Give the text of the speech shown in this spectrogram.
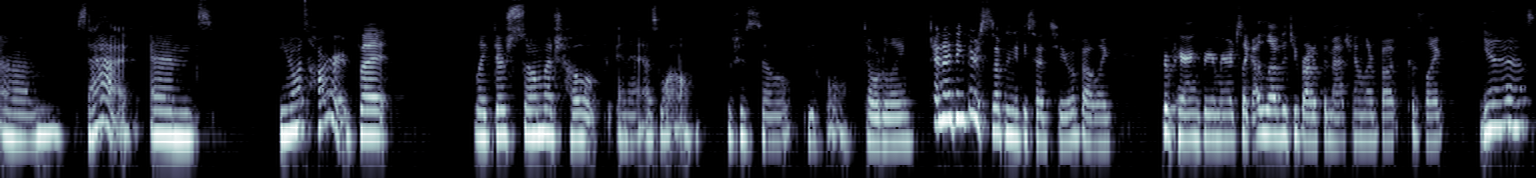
um, sad and you know it's hard but like there's so much hope in it as well which is so beautiful Totally. And I think there's something to be said too about like preparing for your marriage. Like I love that you brought up the Matt Chandler book because like yes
